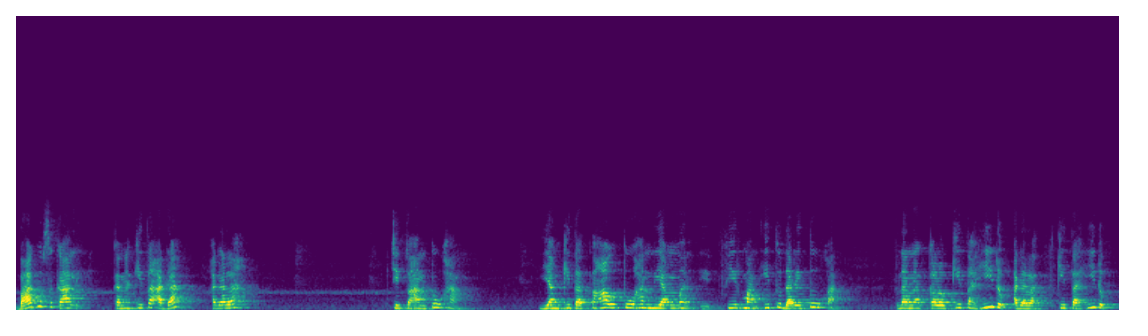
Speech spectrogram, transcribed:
bagus sekali. Karena kita ada adalah ciptaan Tuhan. Yang kita tahu Tuhan yang firman itu dari Tuhan. Karena kalau kita hidup adalah kita hidup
